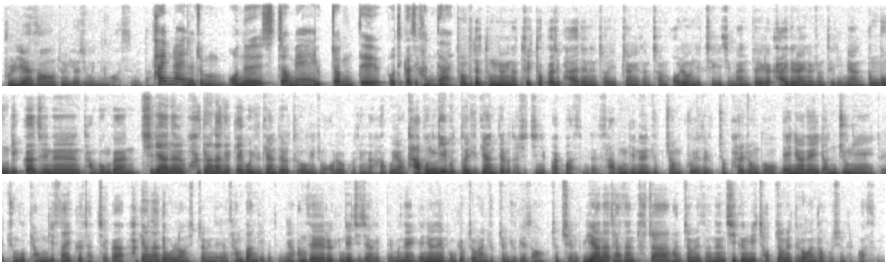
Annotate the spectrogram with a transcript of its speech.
불리한 상황은 좀 이어지고 있는 것 같습니다. 타임라인을 좀 어느 시점에 6점대 어디까지 간다. 트럼프 대통령이나 트위터 까지 봐야 되는 저희 입장에선 참 어려운 예측이지만 저희가 가이드라인을 좀 드리면 3분기까지는 당분간 7위안을 확연하게 깨고 6위안대로 들어오긴 좀 어려울 거 생각하고요. 4분기부터 6위안대로 다시 진입할 것 같습니다. 그래서 4분기는 6.9에서 6.8 정도 내년에 연중에 저희 중국 경기 사이클 자체가 확연하게 올라온 시점이 내년 상반기거든요. 강세를 굉장히 지지하기 때문에 내년에 본격적으로 한 6.6에서 6.7 위안화 자산 투자 관점에서는 지금이 저점에 들어간다고 보시면 될 것 같습니다.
